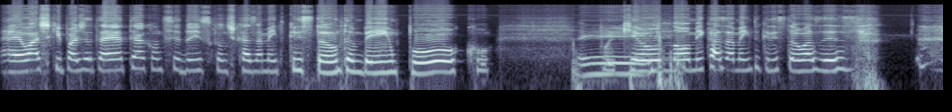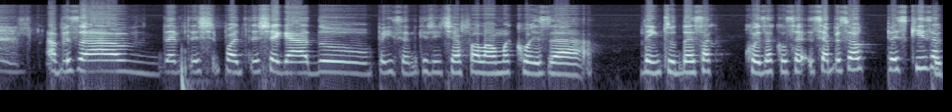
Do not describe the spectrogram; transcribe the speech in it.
É, eu acho que pode até ter acontecido isso com o de casamento cristão também, um pouco. Ei. Porque o nome casamento cristão, às vezes, a pessoa deve ter, pode ter chegado pensando que a gente ia falar uma coisa dentro dessa coisa. Se a pessoa pesquisa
